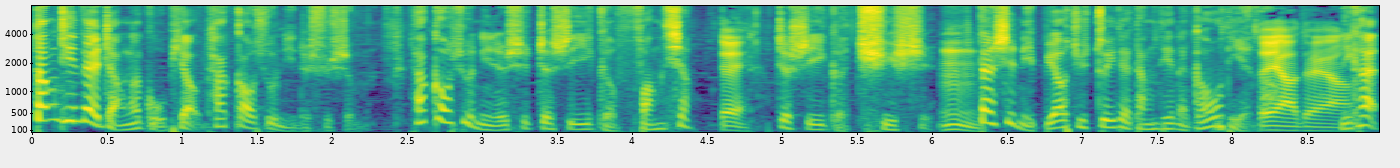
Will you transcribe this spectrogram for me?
当天在涨的股票，它告诉你的是什么？它告诉你的是这是一个方向，对，这是一个趋势，嗯，但是你不要去追在当天的高点、啊，对呀、啊，对呀。你看，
